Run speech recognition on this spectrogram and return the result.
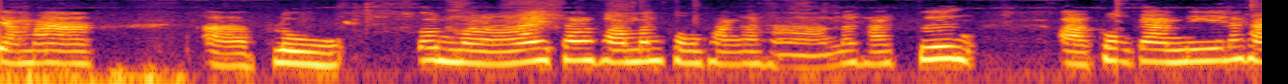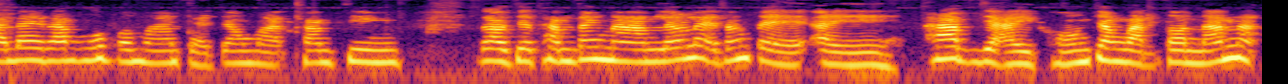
จะมาปลูกต้นไม้สร้างความมั่นคงทางอาหารนะคะ ซึ่งโครงการนี้นะคะ ได้รับงบประมาณจากจังหวัดความจริง เราจะทำตั้งนานแล้วแหละตั้งแต่ไอภาพใหญ่ของจังหวัดตอนนั้นอะ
